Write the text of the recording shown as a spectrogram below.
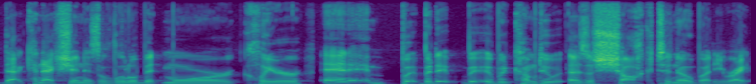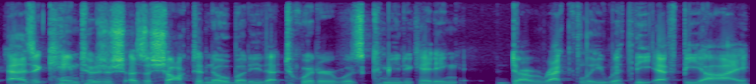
that connection is a little bit more clear and but but it, it would come to as a shock to nobody right as it came to as a, as a shock to nobody that twitter was communicating directly with the fbi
